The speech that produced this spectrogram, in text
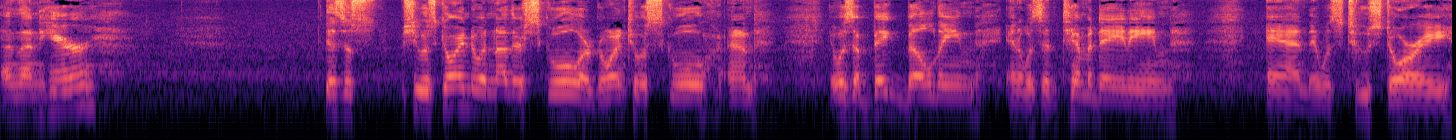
And then here is this, she was going to another school or going to a school, and it was a big building, and it was intimidating, and it was two-story,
